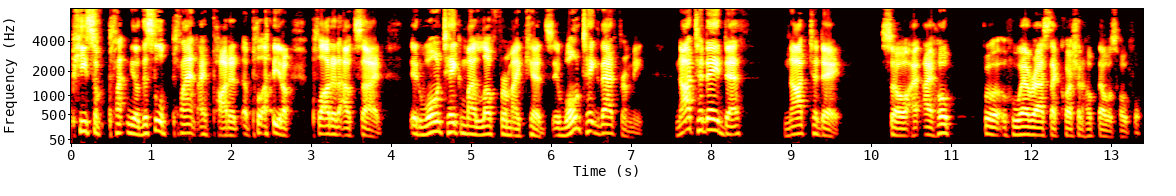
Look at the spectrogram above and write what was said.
piece of plant, you know, this little plant I potted, you know, plotted outside. It won't take my love for my kids. It won't take that from me. Not today, death. Not today. So I, I hope for whoever asked that question, I hope that was hopeful.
